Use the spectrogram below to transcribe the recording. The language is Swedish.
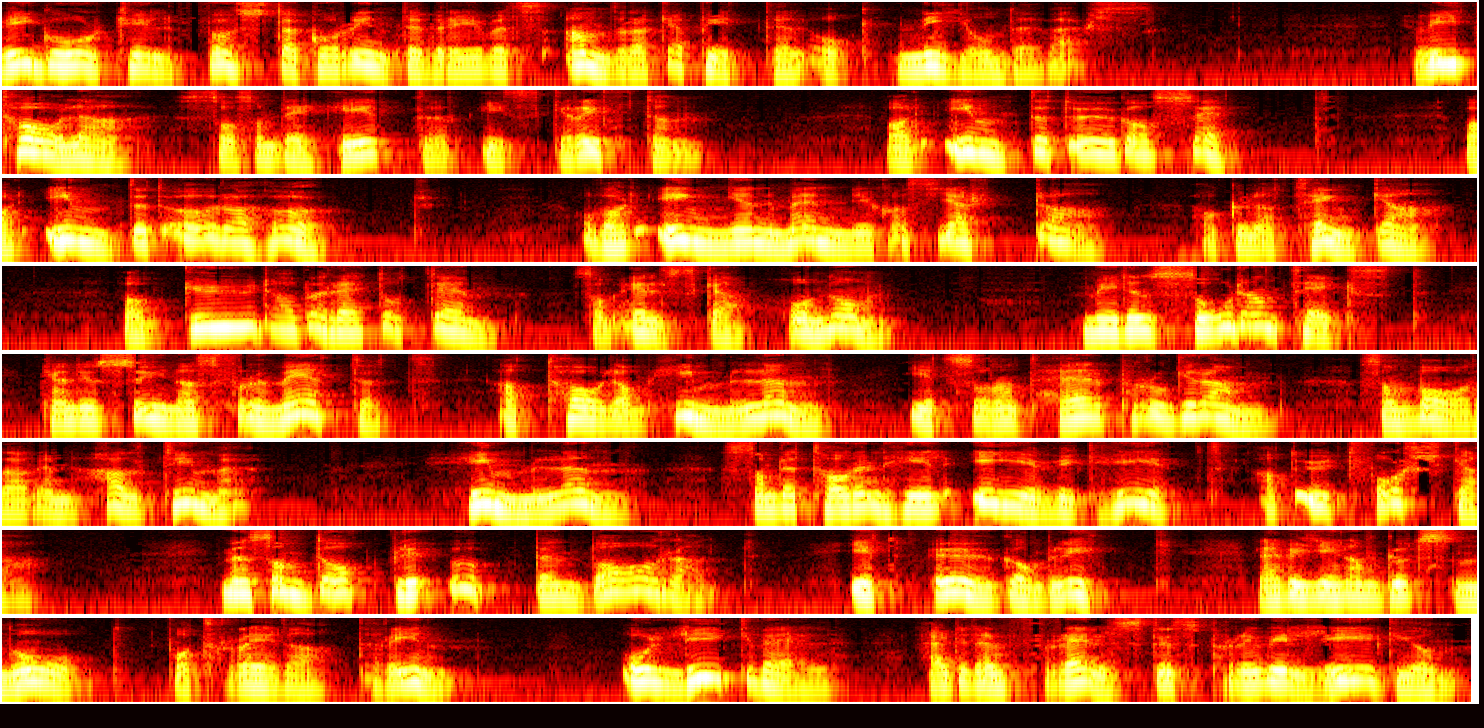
Vi går till första Korinthierbrevets andra kapitel och nionde vers. Vi talar så som det heter i skriften. Vad intet öga har sett, vad intet öra hört och vad ingen människas hjärta har kunnat tänka. Vad Gud har berättat åt dem som älskar honom. Med en sådan text kan det synas förmätet att tala om himlen i ett sådant här program som varar en halvtimme. Himlen som det tar en hel evighet att utforska men som dock blir uppenbarad i ett ögonblick när vi genom Guds nåd får träda därin. Och likväl är det den frälstes privilegium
